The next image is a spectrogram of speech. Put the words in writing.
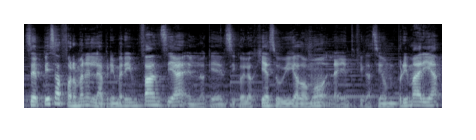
Se empieza a formar en la primera infancia, en lo que en psicología se ubica como la identificación primaria,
